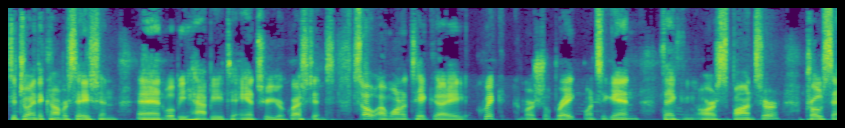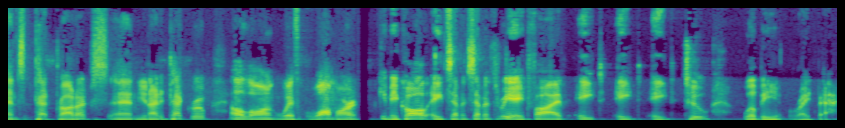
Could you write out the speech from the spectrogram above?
to join the conversation, and we'll be happy to answer your questions. So I want to take a quick commercial break. Once again, thanking our sponsor, ProSense Pet Products and United Pet Group, along with Walmart. Give me a call, 877 385 8882. We'll be right back.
